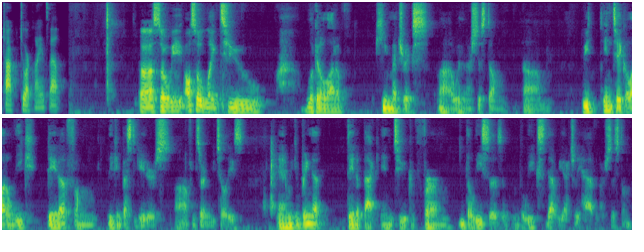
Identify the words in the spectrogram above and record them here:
talk to our clients about? Uh, so we also like to look at a lot of key metrics uh, within our system. Um, we intake a lot of leak data from leak investigators uh, from certain utilities, and we can bring that data back in to confirm the leases and the leaks that we actually have in our system.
